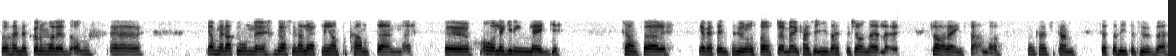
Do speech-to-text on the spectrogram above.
så henne ska de vara rädda om. Eh, ja, men att hon eh, drar sina löpningar på kanten eh, och lägger inlägg framför, jag vet inte hur hon startar, men kanske Ida Pettersson eller Klara Engstrand. Då. Hon kanske kan sätta dit ett huvud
